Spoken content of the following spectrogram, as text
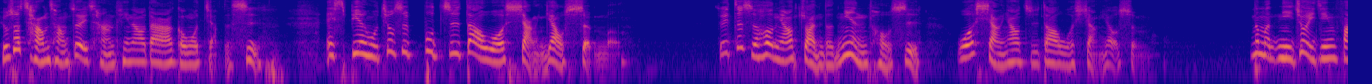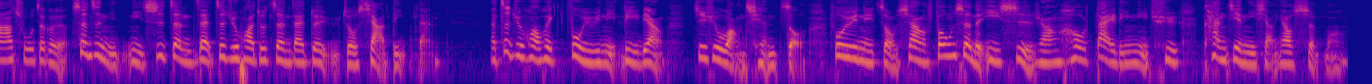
比如说，常常最常听到大家跟我讲的是，S 编，我就是不知道我想要什么。所以这时候你要转的念头是，我想要知道我想要什么。那么你就已经发出这个，甚至你你是正在这句话就正在对宇宙下订单。那这句话会赋予你力量，继续往前走，赋予你走向丰盛的意识，然后带领你去看见你想要什么。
